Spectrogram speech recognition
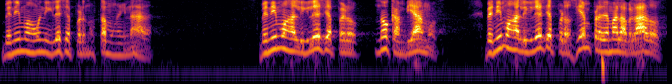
venimos a una iglesia pero no estamos en nada? Venimos a la iglesia pero no cambiamos. Venimos a la iglesia pero siempre de mal hablados.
